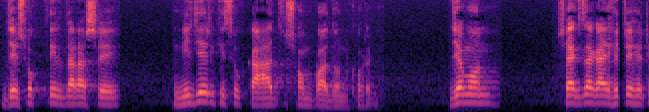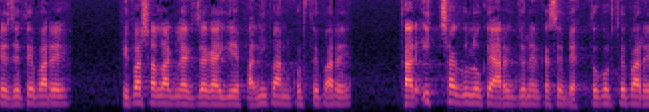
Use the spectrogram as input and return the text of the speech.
যে শক্তির দ্বারা সে নিজের কিছু কাজ সম্পাদন করেন। যেমন, সে এক জায়গায় হেঁটে হেঁটে যেতে পারে, পিপাসা লাগলে এক জায়গায় গিয়ে পানি পান করতে পারে, তার ইচ্ছাগুলোকে আরেকজনের কাছে ব্যক্ত করতে পারে,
